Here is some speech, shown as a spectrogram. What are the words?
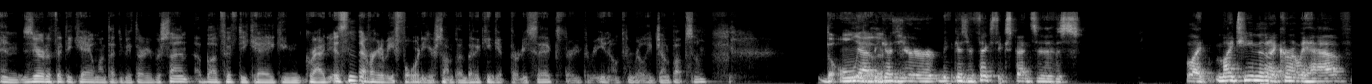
And zero to 50K, I want that to be 30%. Above 50K can graduate. It's never going to be 40 or something, but it can get 36, 33, you know, can really jump up some. The only Yeah, other- because your because your fixed expenses, like my team that I currently have,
